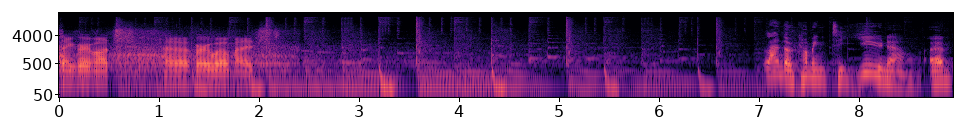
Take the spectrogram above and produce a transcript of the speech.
thank you very much. Uh, very well managed. Lando, coming to you now. Um,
